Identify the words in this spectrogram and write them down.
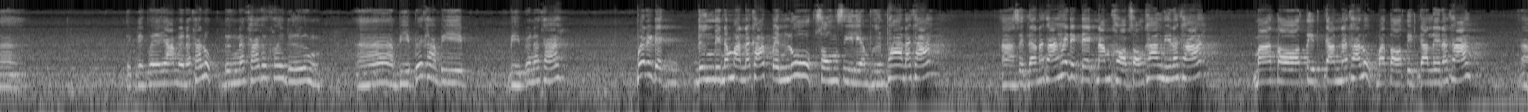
อ่าเด็กๆพยายามเลยนะคะลูกดึงนะคะ ค่อย ๆ ดึงอ่าบีบด้วยค่ะบีบ บีบด้วยนะคะ เมื่อเด็กๆดึงดินน้ำมันนะคะ เป็นรูปทรงสี่เหลี่ยมผืนผ้านะคะอ่าเสร็จแล้วนะคะ ให้เด็กๆนำขอบสองข้างนี้นะคะ มาต่อติดกันนะคะ ลูกมาต่อติดกันเลยนะคะอ่า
